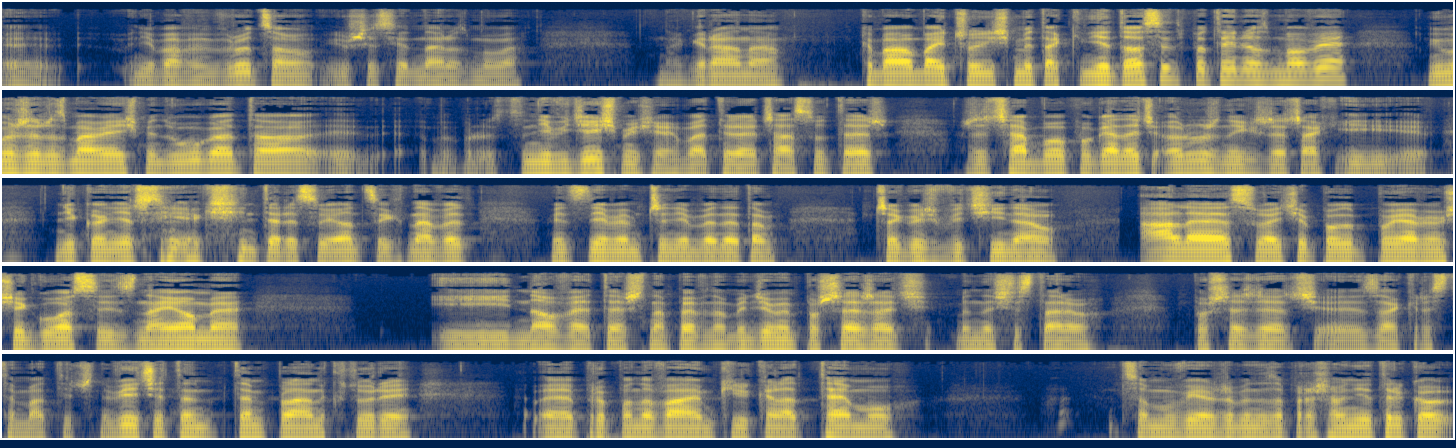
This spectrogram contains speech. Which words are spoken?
niebawem wrócą. Już jest jedna rozmowa nagrana. Chyba obaj czuliśmy taki niedosyt po tej rozmowie. Mimo, że rozmawialiśmy długo, to y, po prostu nie widzieliśmy się chyba tyle czasu też, że trzeba było pogadać o różnych rzeczach i y, niekoniecznie jakichś interesujących nawet, więc nie wiem, czy nie będę tam czegoś wycinał. Ale słuchajcie, po, pojawią się głosy znajome i nowe też na pewno. Będziemy poszerzać, będę się starał poszerzać e, zakres tematyczny. Wiecie, ten, ten plan, który e, proponowałem kilka lat temu, co mówiłem, że będę zapraszał nie tylko e,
